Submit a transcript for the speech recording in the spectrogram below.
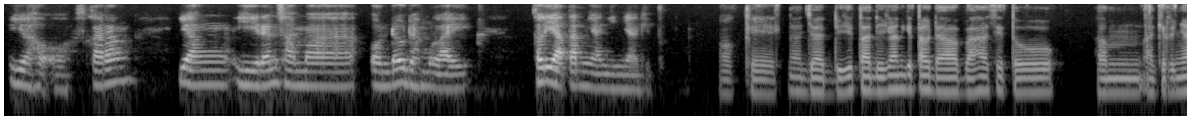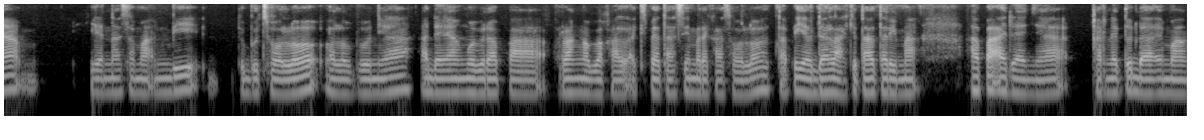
Iya, oh, oh. sekarang yang Yiren sama Onda udah mulai kelihatan nyanyinya gitu. Oke, nah jadi tadi kan kita udah bahas itu um, akhirnya Yena sama Enbi debut solo walaupun ya ada yang beberapa orang nggak bakal ekspektasi mereka solo tapi ya udahlah kita terima apa adanya karena itu udah emang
